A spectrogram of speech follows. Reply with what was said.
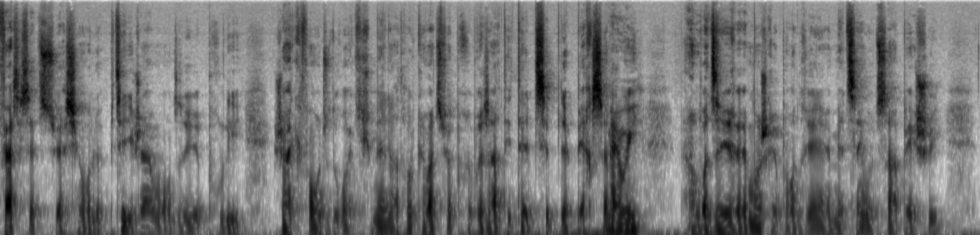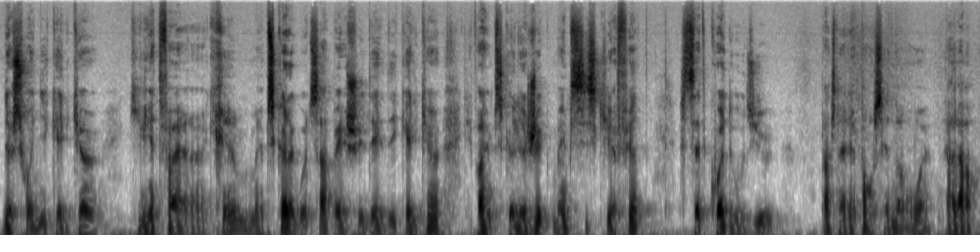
face à cette situation-là. Puis tu sais, les gens vont dire, pour les gens qui font du droit criminel, entre autres, comment tu fais pour représenter tel type de personne? Ben oui. On va dire, euh, moi je répondrais, un médecin va-tu s'empêcher de soigner quelqu'un qui vient de faire un crime? Un psychologue va-tu s'empêcher d'aider quelqu'un qui a un problème psychologique, même si ce qu'il a fait, c'était de quoi d'odieux? Je pense que la réponse est non, ouais. Alors,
